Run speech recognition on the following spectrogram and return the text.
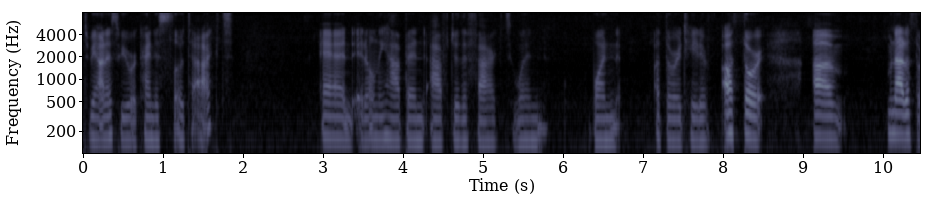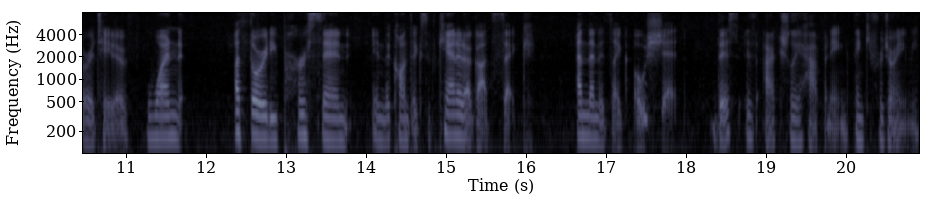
to be honest, we were kind of slow to act. And it only happened after the fact when one authoritative, author, um, not authoritative, one authority person in the context of Canada got sick. And then it's like, oh shit, this is actually happening. Thank you for joining me.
